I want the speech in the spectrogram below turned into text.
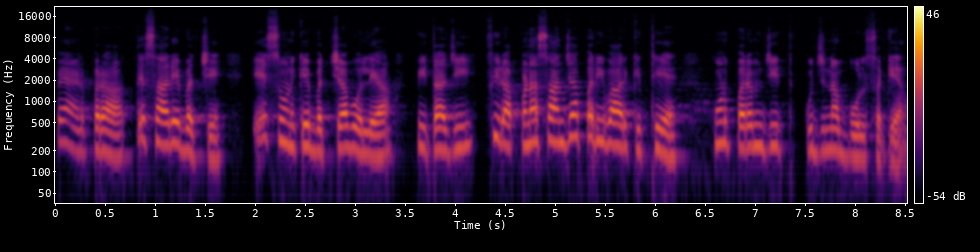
ਭੈਣ, ਭਰਾ ਤੇ ਸਾਰੇ ਬੱਚੇ। ਇਹ ਸੁਣ ਕੇ ਬੱਚਾ ਬੋਲਿਆ, ਪਿਤਾ ਜੀ, ਫਿਰ ਆਪਣਾ ਸਾਂਝਾ ਪਰਿਵਾਰ ਕਿੱਥੇ ਹੈ? ਹੁਣ ਪਰਮਜੀਤ ਕੁਝ ਨਾ ਬੋਲ ਸਕਿਆ।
